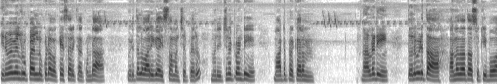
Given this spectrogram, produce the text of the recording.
ఇరవై వేల రూపాయలను కూడా ఒకేసారి కాకుండా విడతల వారీగా ఇస్తామని చెప్పారు. మరి ఇచ్చినటువంటి మాట ప్రకారం ఆల్రెడీ తొలి విడత అన్నదాత సుఖీభవ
